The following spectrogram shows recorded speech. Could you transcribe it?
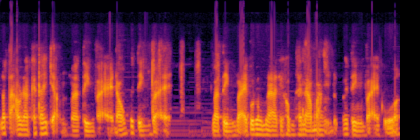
nó tạo ra cái thế trận mà tiền vệ đấu với tiền vệ. Và tiền vệ của Roma thì không thể nào bằng được với tiền vệ của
